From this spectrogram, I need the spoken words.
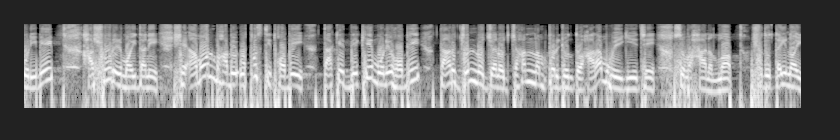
করিবে হাসরের ময়দানে সে এমনভাবে উপস্থিত হবে, তাকে দেখে মনে হবে তার জন্য যেন জাহান্নাম পর্যন্ত হারাম হয়ে গিয়েছে। সুবাহানাল্লাহ। শুধু তাই নয়,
